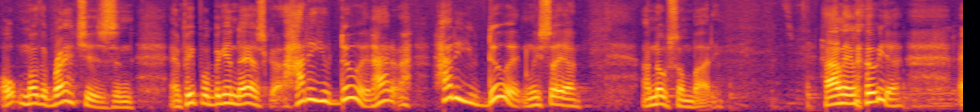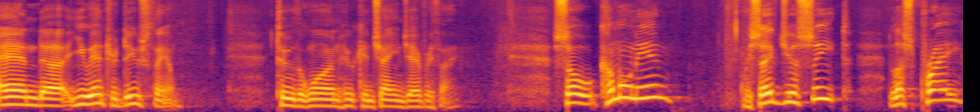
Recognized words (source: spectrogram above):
open other branches, and, and people begin to ask, How do you do it? How do, how do you do it? And we say, I, I know somebody. Hallelujah. And uh, you introduce them to the one who can change everything. So come on in. We saved you a seat. Let's pray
